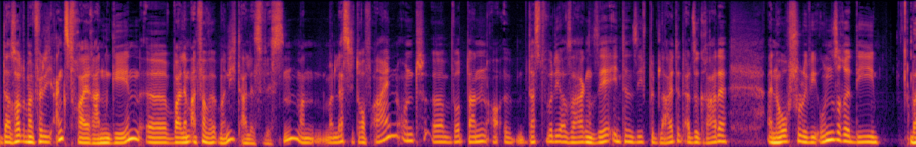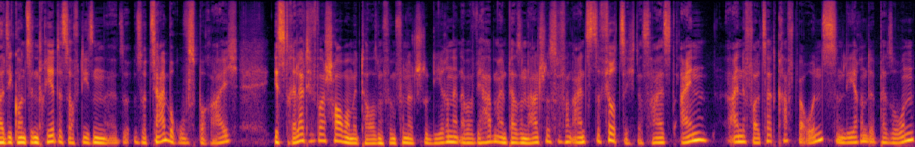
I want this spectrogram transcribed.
da sollte man völlig angstfrei rangehen, äh, weil am Anfang wird man nicht alles wissen. Man, man lässt sich darauf ein und äh, wird dann, das würde ich auch sagen, sehr intensiv begleitet. Also gerade eine Hochschule wie unsere, die weil sie konzentriert ist auf diesen Sozialberufsbereich, ist relativ überschaubar mit 1500 Studierenden, aber wir haben einen Personalschlüssel von 1 zu 40. Das heißt, ein eine Vollzeitkraft bei uns, eine lehrende Person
